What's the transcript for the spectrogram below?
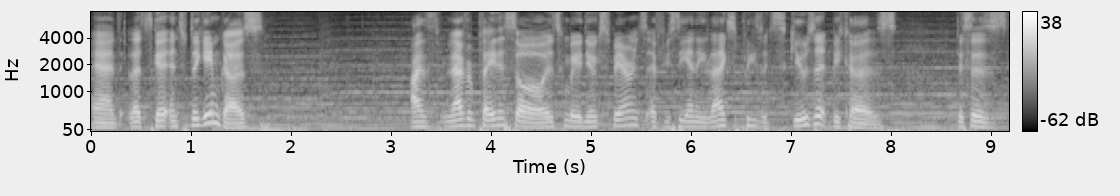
And let's get into the game, guys. I've never played it, so it's going to be a new experience. If you see any lags, please excuse it because this is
